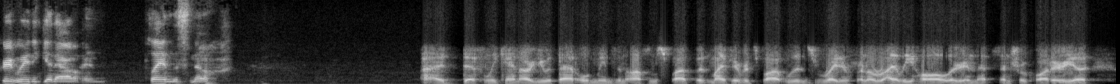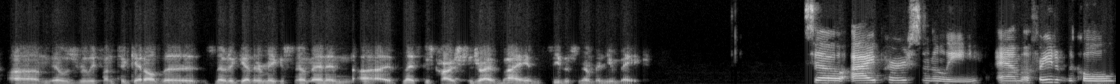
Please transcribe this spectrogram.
great way to get out and play in the snow. I definitely can't argue with that. Old Main's an awesome spot, but my favorite spot was right in front of Reilly Hall or in that central quad area. Um, it was really fun to get all the snow together, make a snowman, and uh, it's nice because cars can drive by and see the snowman you make. So I personally am afraid of the cold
